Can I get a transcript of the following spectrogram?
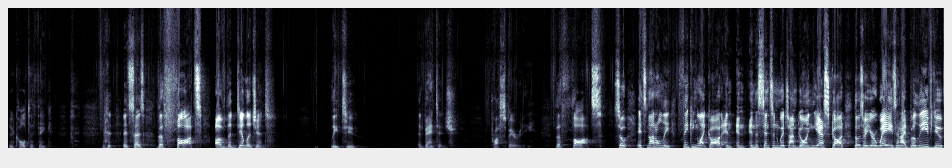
You're called to think. It says, the thoughts of the diligent lead to advantage, prosperity. The thoughts. So it's not only thinking like God in, in, in, the sense in which I'm going, yes, God, those are your ways and I believe you.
